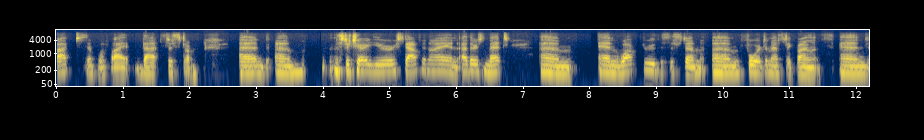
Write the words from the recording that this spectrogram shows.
got to simplify that system. And um, Mr. Chair, your staff and I and others met um, and walked through the system um, for domestic violence. And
